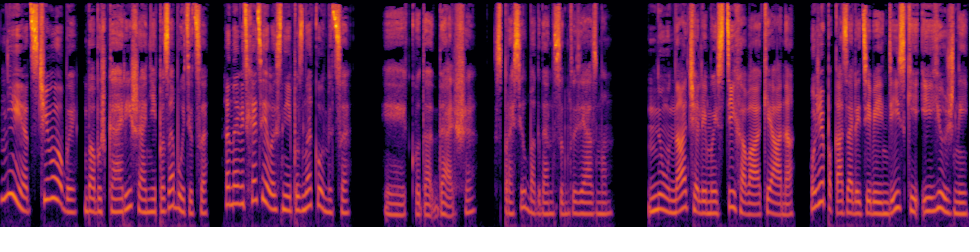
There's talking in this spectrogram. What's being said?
«Нет, с чего бы? Бабушка Ариша о ней позаботится. Она ведь хотела с ней познакомиться». «И куда дальше?» — спросил Богдан с энтузиазмом. «Ну, начали мы с Тихого океана. Уже показали тебе Индийский и Южный.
